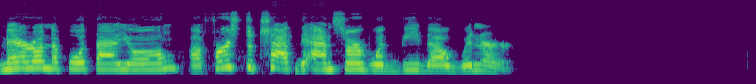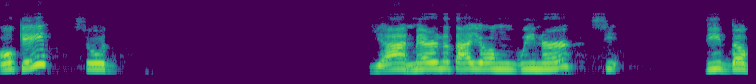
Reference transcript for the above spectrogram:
meron na po tayong uh, first to chat, the answer would be the winner. Okay, so yan, meron na tayong winner, si DWYZYR.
